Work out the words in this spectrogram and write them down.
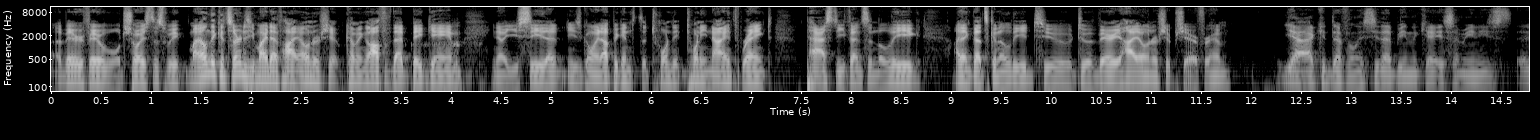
a very favorable choice this week. My only concern is he might have high ownership coming off of that big game. You know, you see that he's going up against the 20, 29th ranked pass defense in the league. I think that's going to lead to to a very high ownership share for him. Yeah, I could definitely see that being the case. I mean, he's uh,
